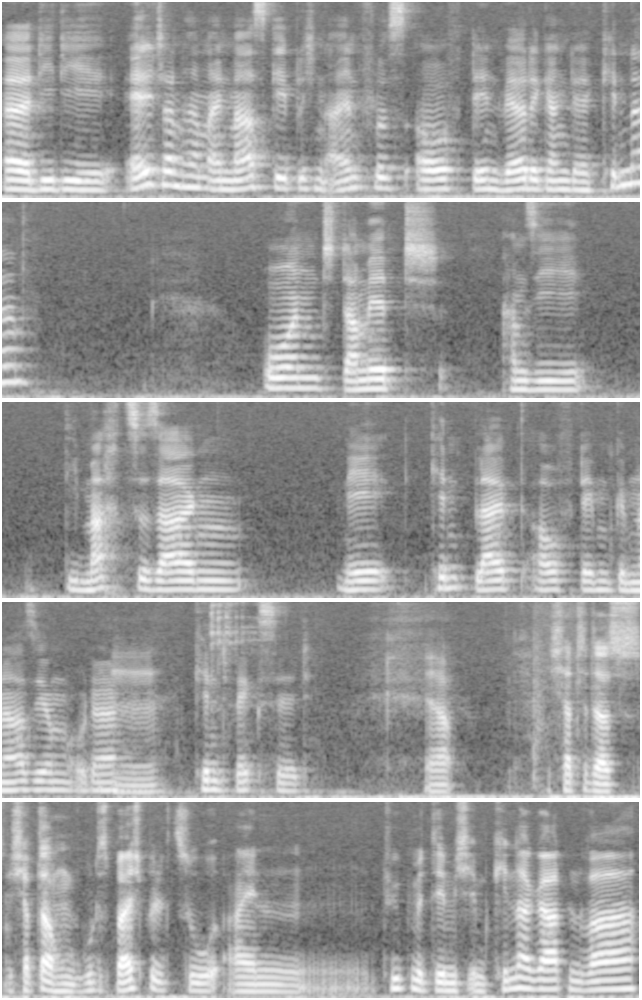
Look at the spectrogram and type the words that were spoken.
äh, die, die Eltern haben einen maßgeblichen Einfluss auf den Werdegang der Kinder und damit haben sie die Macht zu sagen, nee, Kind bleibt auf dem Gymnasium oder mhm. Kind wechselt. Ja, ich hatte das, ich habe da auch ein gutes Beispiel zu einem Typ, mit dem ich im Kindergarten war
